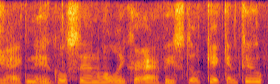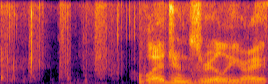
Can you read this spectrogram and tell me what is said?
Jack Nicholson, holy crap, he's still kicking too. Legends, really, right?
